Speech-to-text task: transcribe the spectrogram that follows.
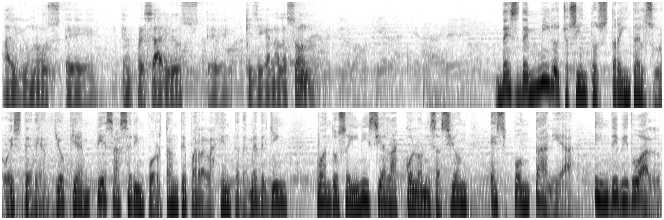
a algunos eh, empresarios que llegan a la zona. Desde 1830 el suroeste de Antioquia empieza a ser importante para la gente de Medellín cuando se inicia la colonización espontánea, individual,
